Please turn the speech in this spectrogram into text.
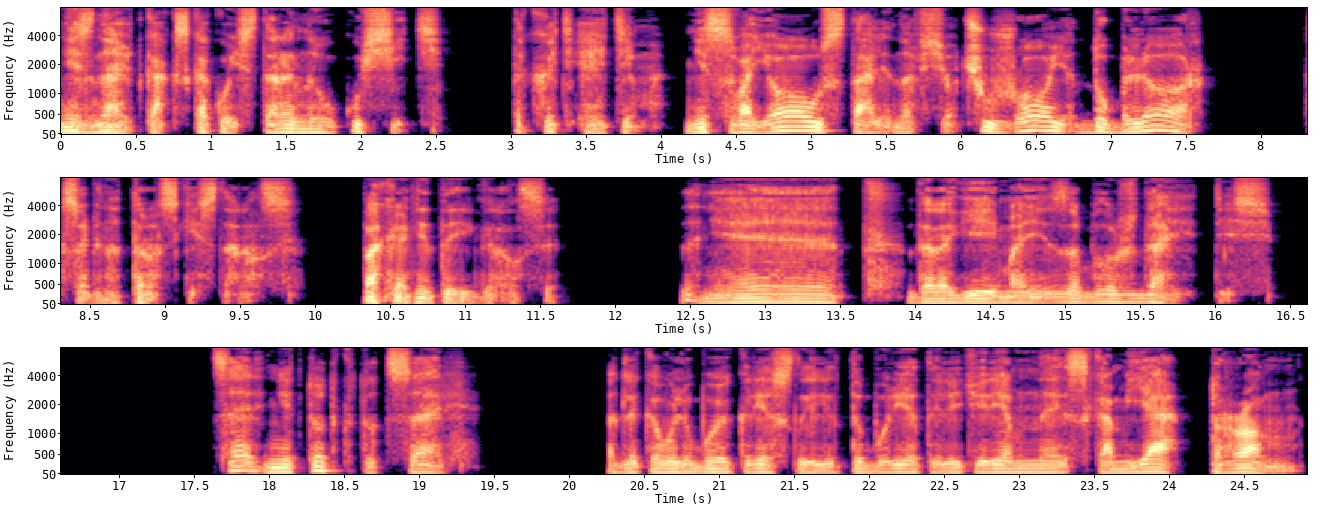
Не знают, как, с какой стороны укусить. Так хоть этим. Не свое у Сталина все, чужое, дублер. Особенно Троцкий старался, пока не доигрался. Да нет, дорогие мои, заблуждаетесь. Царь не тот, кто царь, а для кого любое кресло или табурет или тюремная скамья — трон.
